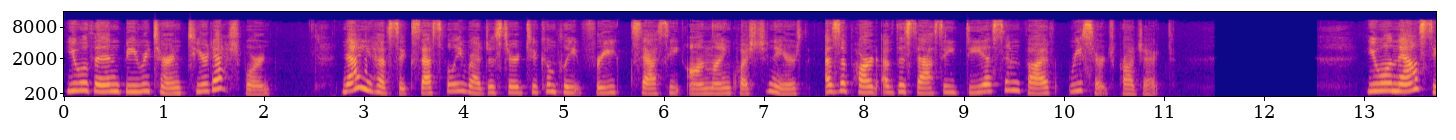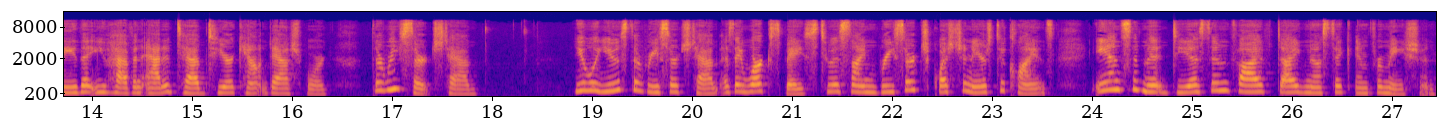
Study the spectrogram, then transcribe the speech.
you will then be returned to your dashboard. Now you have successfully registered to complete free SASSI online questionnaires as a part of the SASSI DSM-5 research project. You will now see that you have an added tab to your account dashboard, the Research tab. You will use the Research tab as a workspace to assign research questionnaires to clients and submit DSM-5 diagnostic information.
